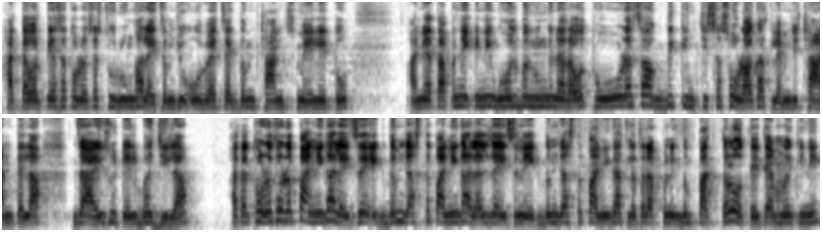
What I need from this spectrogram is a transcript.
हातावरती असा थोडासा चुरून घालायचा म्हणजे ओव्याचा एकदम छान स्मेल येतो. आणि आता आपण हे की घोल बनवून घेणार आहोत. थोडासा अगदी किंचीचा सोडा घातला म्हणजे छान त्याला जाळी सुटेल भजीला. आता थोडं थोडं पाणी घालायचं एकदम जास्त पाणी घालायला जायचं नाही. एकदम जास्त पाणी घातलं तर आपण एकदम पातळ होते त्यामुळे की नाही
